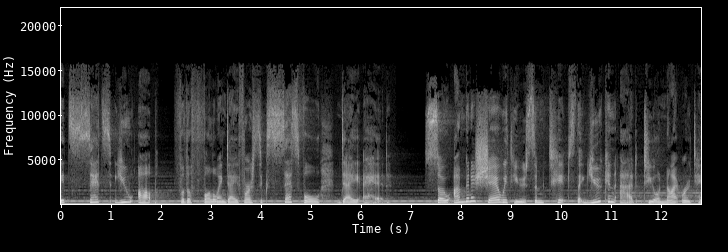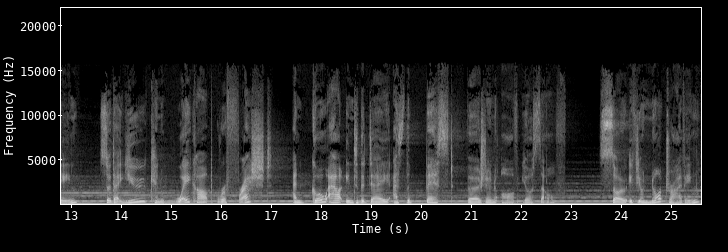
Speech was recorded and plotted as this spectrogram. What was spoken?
It sets you up for the following day, for a successful day ahead. So, I'm going to share with you some tips that you can add to your night routine so that you can wake up refreshed and go out into the day as the best version of yourself. So, if you're not driving,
